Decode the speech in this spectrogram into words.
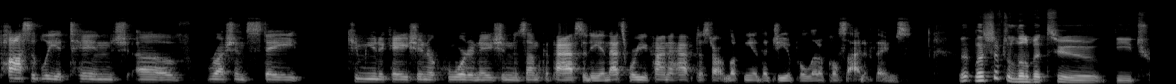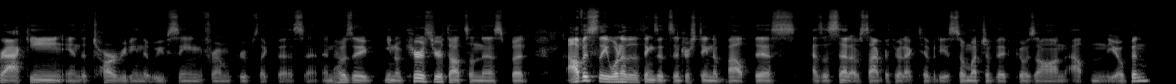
possibly a tinge of Russian state communication or coordination in some capacity and that's where you kind of have to start looking at the geopolitical side of things. Let's shift a little bit to the tracking and the targeting that we've seen from groups like this and jose you know curious your thoughts on this but obviously one of the things that's interesting about this as a set of cyber threat activity is so much of it goes on out in the open.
